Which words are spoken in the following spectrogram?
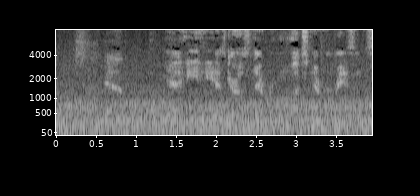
Yeah. Yeah, he, he has girls in there for much different reasons.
